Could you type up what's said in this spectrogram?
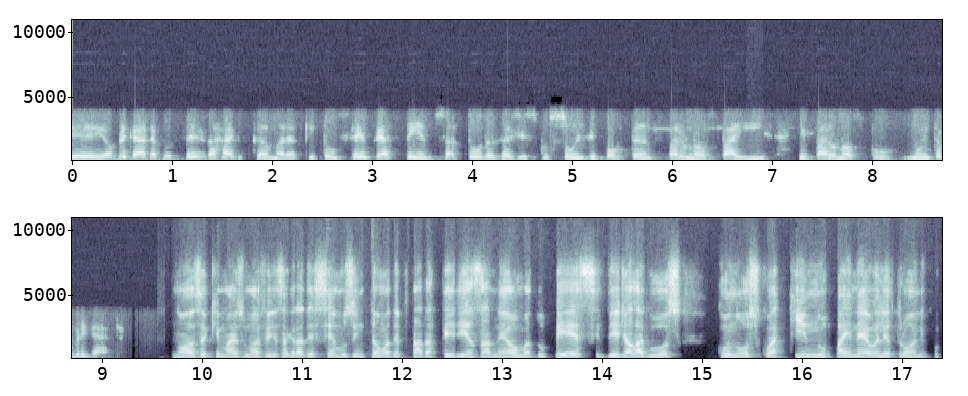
e obrigada a vocês da Rádio Câmara, que estão sempre atentos a todas as discussões importantes para o nosso país e para o nosso povo. Muito obrigada. Nós aqui mais uma vez agradecemos então a deputada Tereza Nelma, do PSD de Alagoas, conosco aqui no painel eletrônico.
